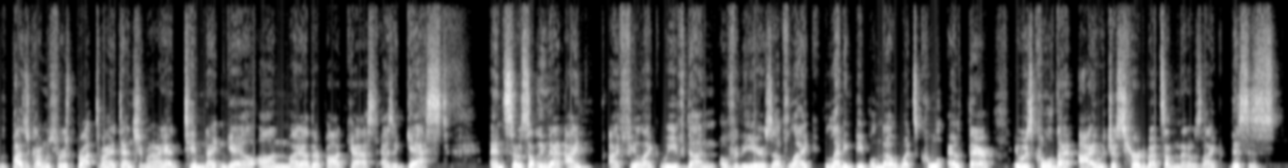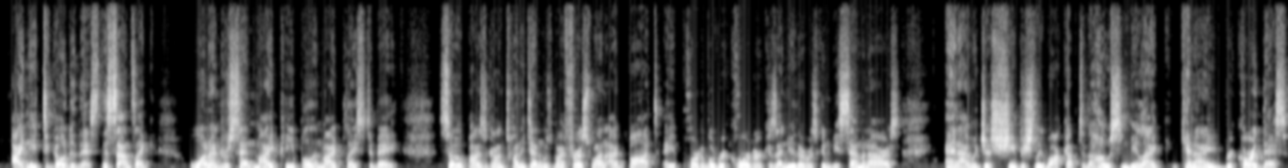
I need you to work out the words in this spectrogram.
PaizoCon was first brought to my attention when I had Tim Nightingale on my other podcast as a guest. And so something that I I feel like we've done over the years of like letting people know what's cool out there. It was cool that I just heard about something that was like, this is I need to go to this. This sounds like 100% my people and my place to be. So PaizoCon 2010 was my first one. I bought a portable recorder because I knew there was going to be seminars and I would just sheepishly walk up to the host and be like, "Can I record this?"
